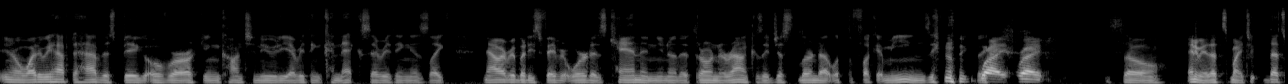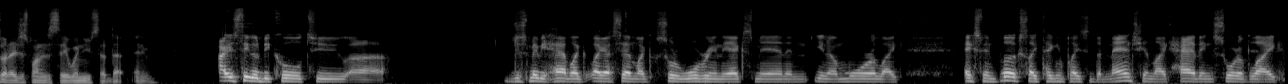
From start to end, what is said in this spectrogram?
you know why do we have to have this big overarching continuity? Everything connects. Everything is like now everybody's favorite word is canon. You know they're throwing it around because they just learned out what the fuck it means. you know, like- right, right. So anyway, that's my two, that's what I just wanted to say when you said that. Anyway, I just think it would be cool to uh, just maybe have like like I said, like sort of Wolverine the X Men, and you know more like X Men books, like taking place at the mansion, like having sort of like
